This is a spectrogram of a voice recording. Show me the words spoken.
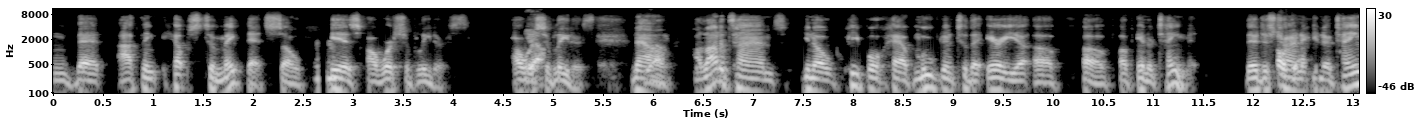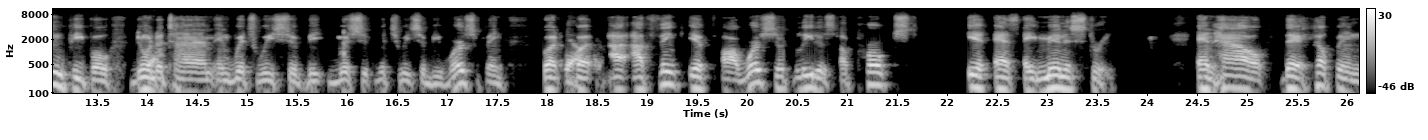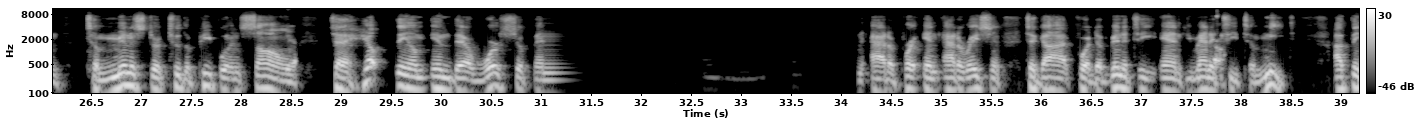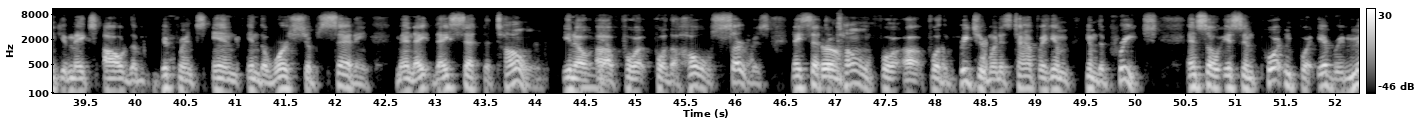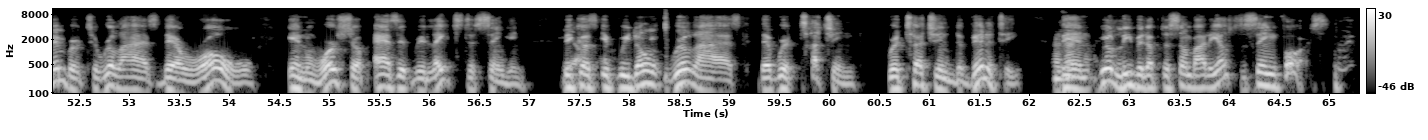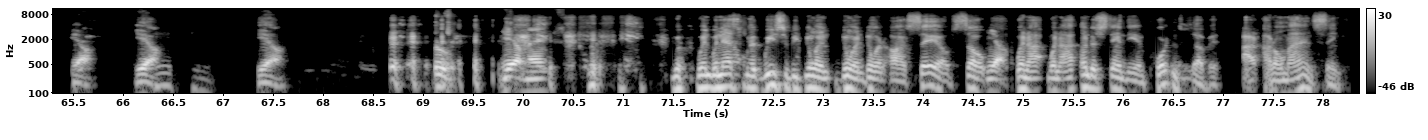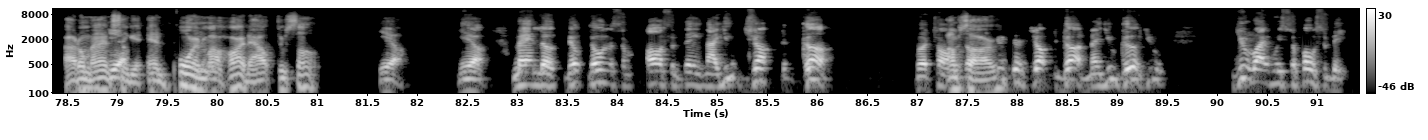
that I think helps to make that so mm-hmm. is our worship leaders. Our yeah. worship leaders. Now, yeah. a lot of times, you know, people have moved into the area of of, of entertainment. They're just trying okay. to entertain people during yeah. the time in which we should be which which we should be worshiping. But yeah. but I, I think if our worship leaders approached it as a ministry and how they're helping to minister to the people in song yeah. to help them in their worship and in adoration to God for divinity and humanity to meet. I think it makes all the difference in in the worship setting. Man, they they set the tone, you know, uh, for for the whole service. They set the tone for uh, for the preacher when it's time for him him to preach. And so it's important for every member to realize their role in worship as it relates to singing. Because yeah. if we don't realize that we're touching, we're touching divinity, mm-hmm. then we'll leave it up to somebody else to sing for us. Yeah. Yeah. Mm-hmm. Yeah. Yeah, man. when when that's what we should be doing doing doing ourselves. So yeah. when I when I understand the importance of it, I, I don't mind singing. I don't mind yeah. singing and pouring my heart out through song. Yeah, yeah, man. Look, th- those are some awesome things. Now you jumped the gun, but I'm sorry. You just jumped the gun, man. You good? You you right? We supposed to be,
